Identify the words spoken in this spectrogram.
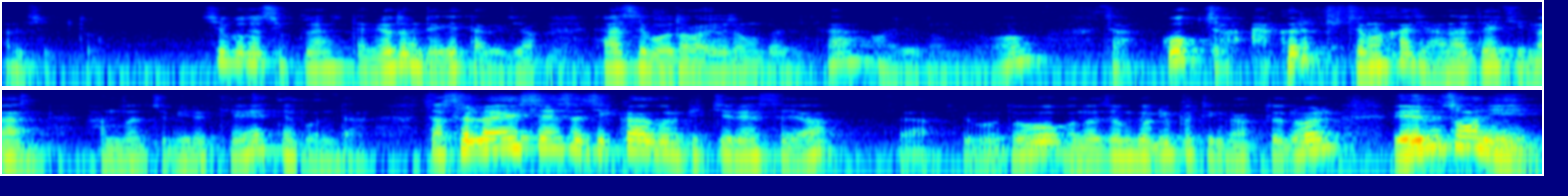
30도. 15도씩 부사할 때몇 정도 되겠다. 그죠? 45도가 요 정도니까, 어, 요 정도. 자, 꼭, 저, 아, 그렇게 정확하지 않아도 되지만, 한 번쯤 이렇게 해본다. 자, 슬라이스에서 직각으로 빗질을 했어요. 자, 15도, 어느 정도 리프팅 각도를 왼손이,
